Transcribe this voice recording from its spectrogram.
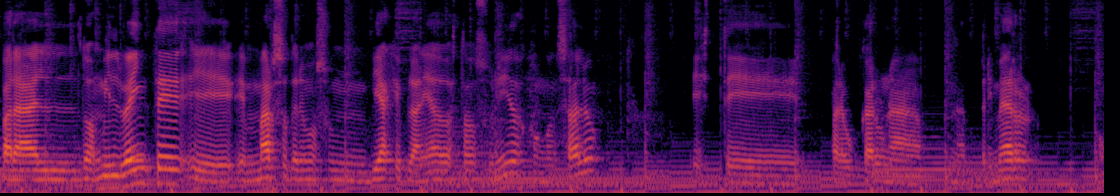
Para el 2020, eh, en marzo tenemos un viaje planeado a Estados Unidos con Gonzalo este, para buscar una, una primer o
